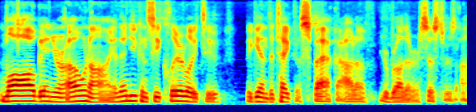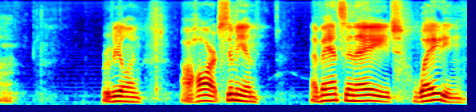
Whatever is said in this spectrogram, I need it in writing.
log in your own eye, and then you can see clearly to begin to take the speck out of your brother or sister's eye. Revealing our heart. Simeon, advanced in age, waiting,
